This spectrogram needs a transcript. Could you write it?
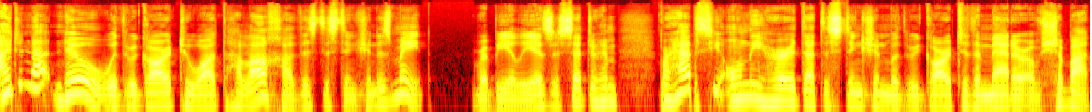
I do not know with regard to what halacha this distinction is made. Rabbi Eliezer said to him, Perhaps he only heard that distinction with regard to the matter of Shabbat.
